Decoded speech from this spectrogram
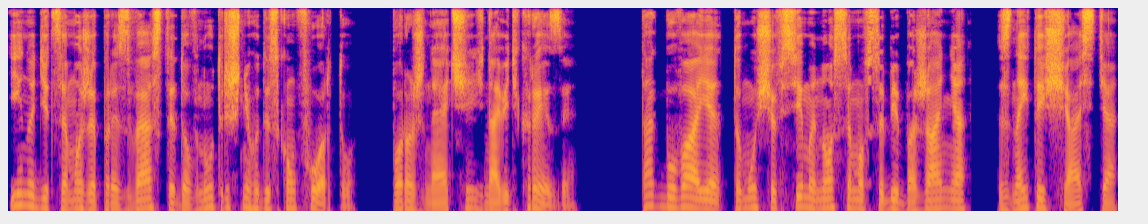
Іноді це може призвести до внутрішнього дискомфорту, порожнечі й навіть кризи. Так буває, тому що всі ми носимо в собі бажання знайти щастя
